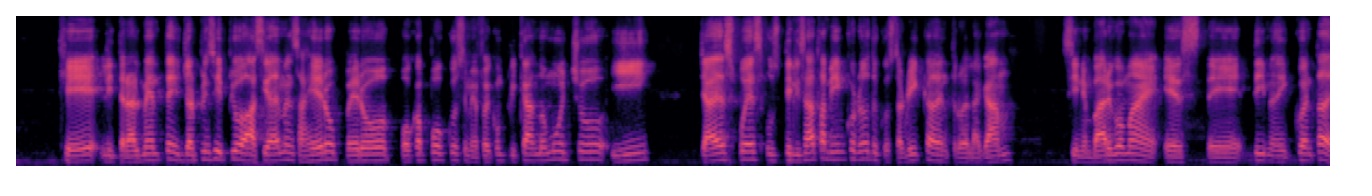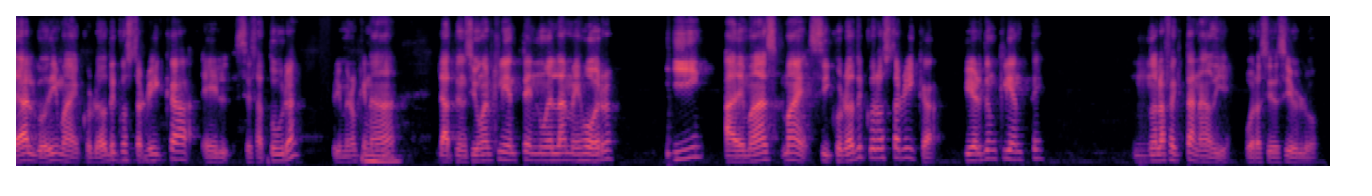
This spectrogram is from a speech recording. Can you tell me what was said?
que literalmente yo al principio hacía de mensajero, pero poco a poco se me fue complicando mucho y ya después utilizaba también correos de Costa Rica dentro de la GAM. Sin embargo, mae, este, di, me di cuenta de algo, dime, de correos de Costa Rica el, se satura, primero que nada, la atención al cliente no es la mejor y además, mae, si correos de Costa Rica pierde un cliente, no le afecta a nadie, por así decirlo.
